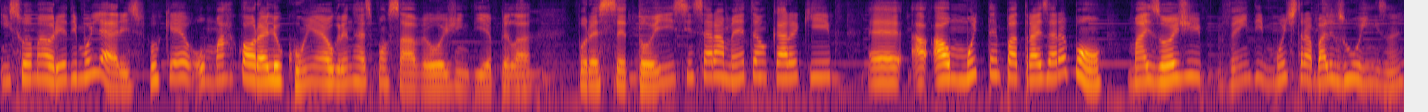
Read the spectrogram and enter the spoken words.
em sua maioria de mulheres, porque o Marco Aurélio Cunha é o grande responsável hoje em dia pela por esse setor e sinceramente é um cara que é, há, há muito tempo atrás era bom, mas hoje vem de muitos trabalhos ruins, né,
